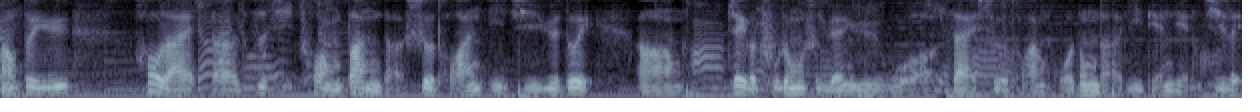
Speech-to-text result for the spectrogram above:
然后对于后来呃自己创办的社团以及乐队，啊，这个初衷是源于我在社团活动的一点点积累，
